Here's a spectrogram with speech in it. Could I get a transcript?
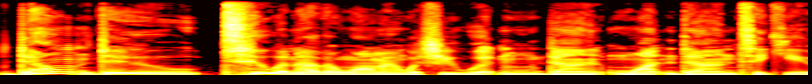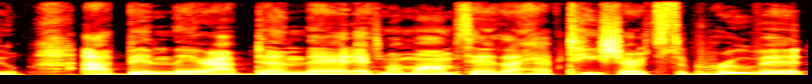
don't do to another woman what you wouldn't done want done to you. I've been there, I've done that. As my mom says, I have t-shirts to prove it.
